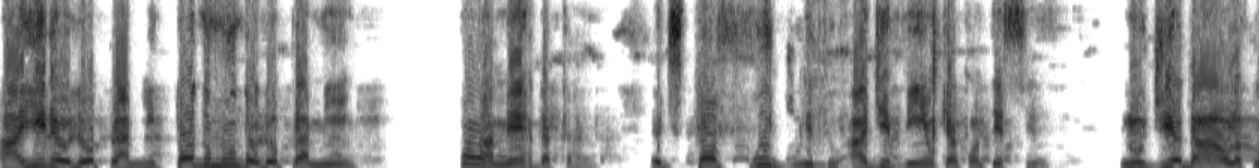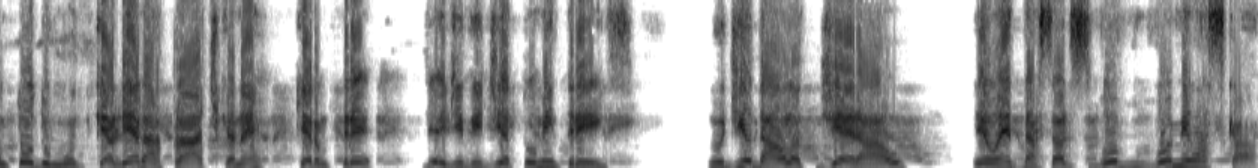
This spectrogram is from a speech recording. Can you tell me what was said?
Aí ele olhou para mim, todo mundo olhou para mim. Foi uma merda, cara. Eu disse, estou fudido. Adivinha o que aconteceu? No dia da aula com todo mundo, que ali era a prática, né? Que eram três, dividia a turma em três. No dia da aula geral, eu entro na sala e disse, vou, vou me lascar.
